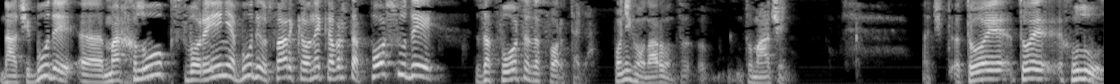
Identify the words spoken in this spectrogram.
Znači, bude uh, mahluk, stvorenje, bude u stvari kao neka vrsta posude za tvorca, za stvoritelja. Po njihovom narodnom tumačenju. Znači, to je, to je hulul.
